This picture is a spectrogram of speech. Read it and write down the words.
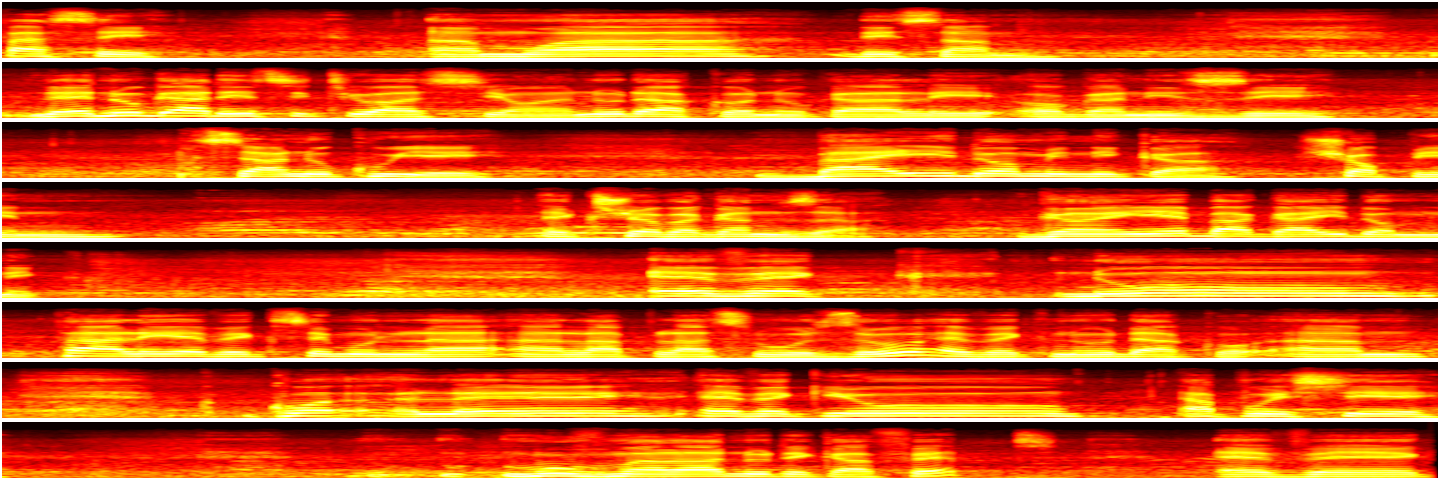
passée en mois décembre. Dès nous garder situation, nous d'accord nous aller organiser. Ça nous couiller Bayi Dominica shopping extravaganza. Gagner bagaille Dominique. Avec nous parler avec ces gens-là à la place Ozo, avec nous d'accord. Um, avec eux, apprécier le mouvement là nous avons fait, avec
